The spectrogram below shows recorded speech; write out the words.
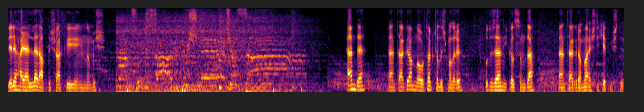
Deli Hayaller adlı şarkıyı yayınlamış hem de Pentagram'la ortak çalışmaları bu düzen yıkılsında Pentagram'a eşlik etmiştir.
